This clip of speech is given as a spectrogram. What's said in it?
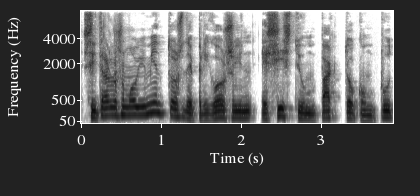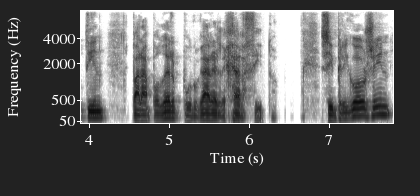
Si tras los movimientos de Prigozhin existe un pacto con Putin para poder purgar el ejército, si Prigozhin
